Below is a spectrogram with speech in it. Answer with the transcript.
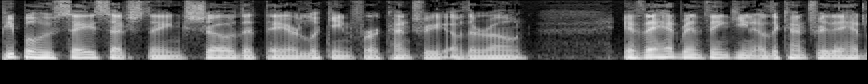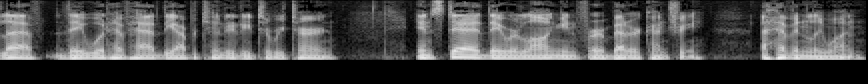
People who say such things show that they are looking for a country of their own. If they had been thinking of the country they had left, they would have had the opportunity to return. Instead, they were longing for a better country, a heavenly one.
